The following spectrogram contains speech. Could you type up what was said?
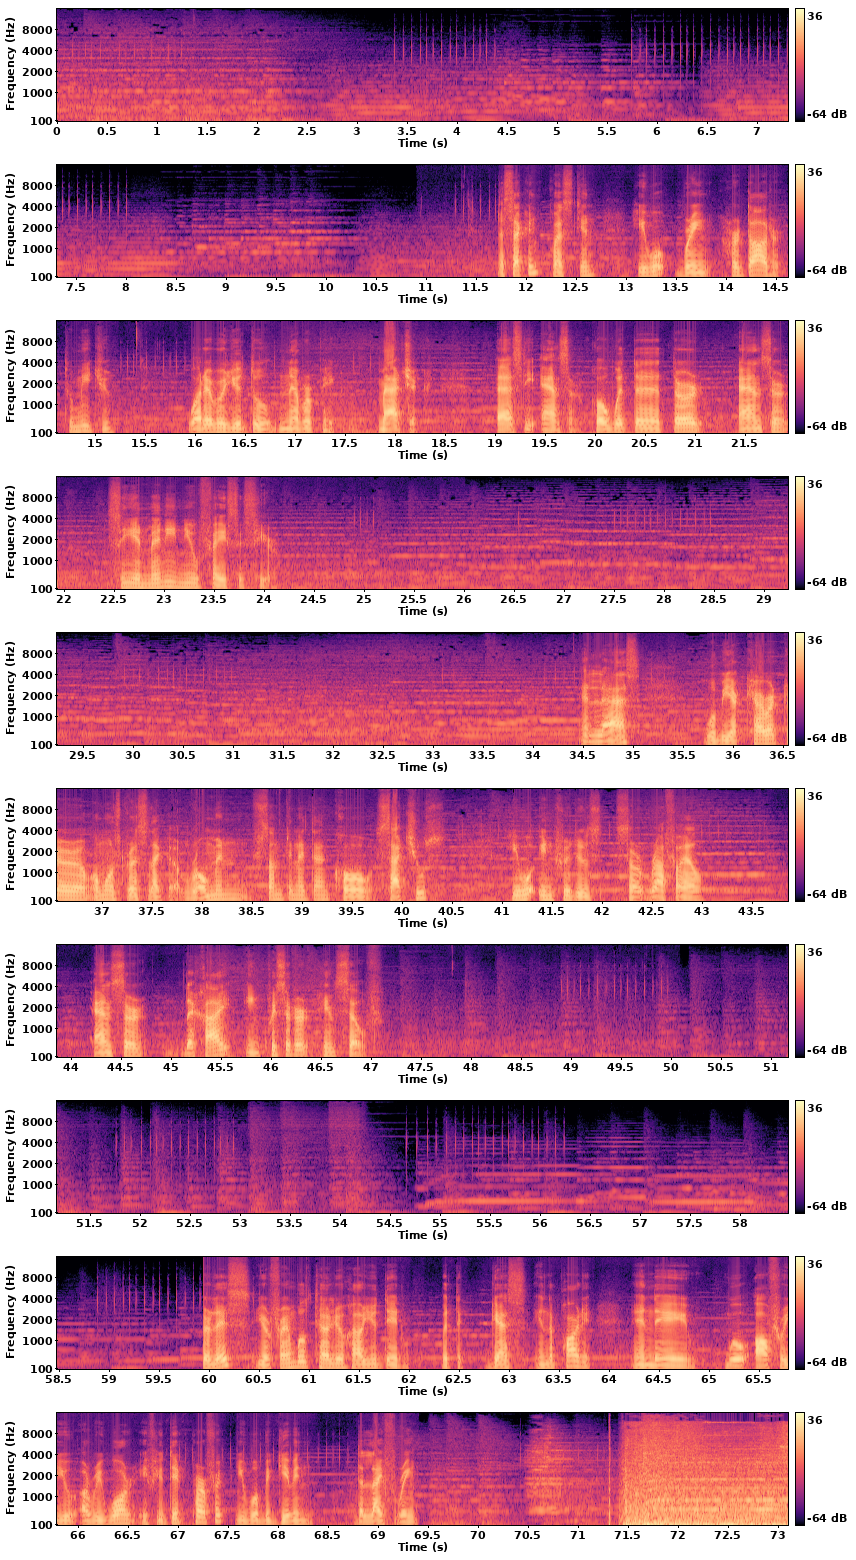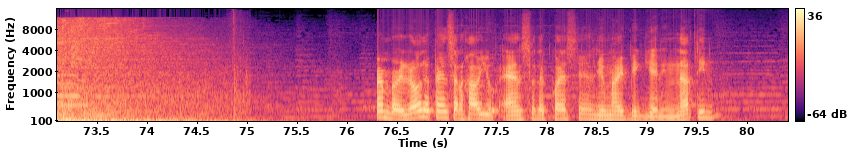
The second question, he will bring her daughter to meet you. Whatever you do, never pick magic as the answer. Go with the third answer, seeing many new faces here. And last will be a character almost dressed like a Roman, something like that, called Sachus. He will introduce Sir Raphael. Answer the High Inquisitor himself. After this, your friend will tell you how you did with the guests in the party and they will offer you a reward. If you did perfect, you will be given the life ring. Remember, it all depends on how you answer the questions. You might be getting nothing,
